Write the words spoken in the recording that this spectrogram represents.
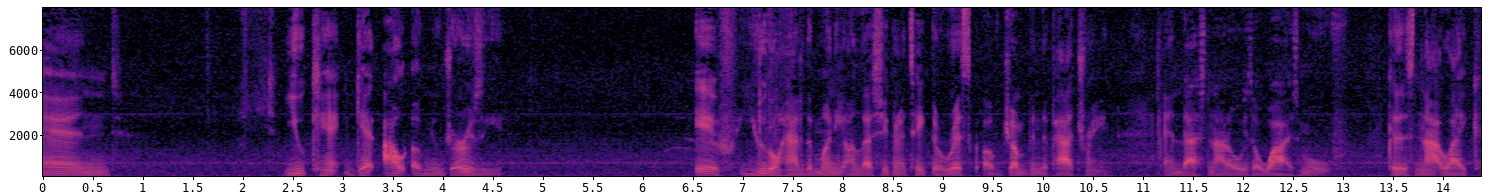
and you can't get out of New Jersey if you don't have the money unless you're going to take the risk of jumping the PATH train. And that's not always a wise move because it's not like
